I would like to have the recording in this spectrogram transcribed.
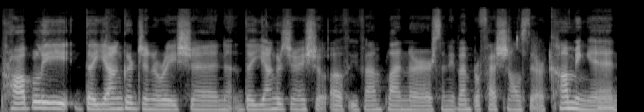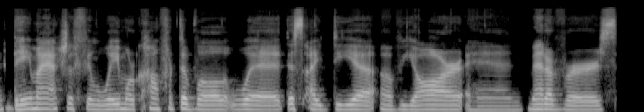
Probably the younger generation, the younger generation of event planners and event professionals that are coming in, they might actually feel way more comfortable with this idea of VR and metaverse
